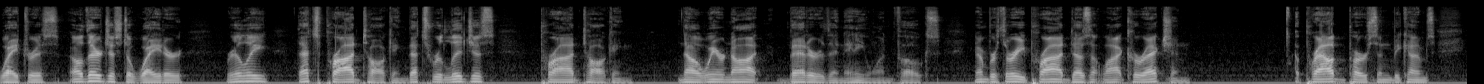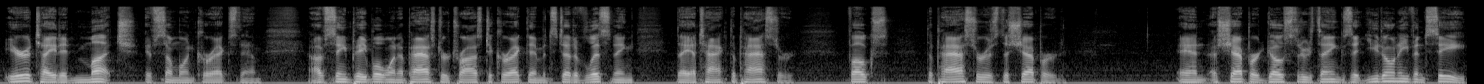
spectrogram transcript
waitress. Oh, they're just a waiter. Really? That's pride talking. That's religious pride talking. No, we're not better than anyone, folks. Number three, pride doesn't like correction. A proud person becomes irritated much if someone corrects them. I've seen people when a pastor tries to correct them, instead of listening, they attack the pastor. Folks, the pastor is the shepherd. And a shepherd goes through things that you don't even see,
